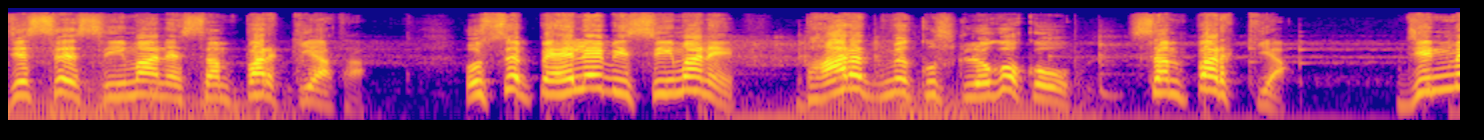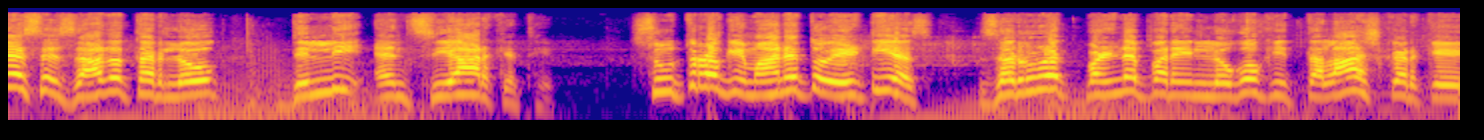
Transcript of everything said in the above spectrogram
जिससे सीमा ने संपर्क किया था। उससे पहले भी सीमा ने भारत में कुछ लोगों को संपर्क किया, जिनमें से ज़्यादातर लोग दिल्ली एनसीआर के थे। सूत्रों की माने तो एटीएस ज़रूरत पड़ने पर इन लोगों की तलाश करके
